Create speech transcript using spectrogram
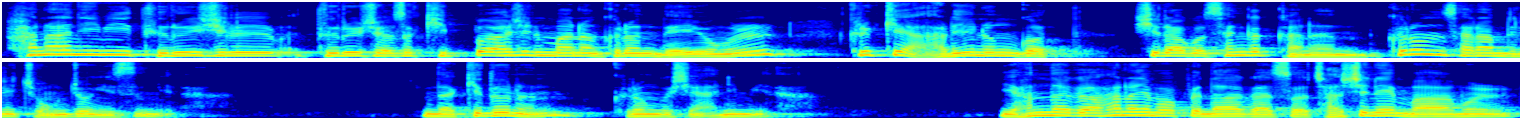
하나님이 들으실 들으셔서 기뻐하실 만한 그런 내용을 그렇게 아리는 것이라고 생각하는 그런 사람들이 종종 있습니다. 나 기도는 그런 것이 아닙니다. 이 한나가 하나님 앞에 나아가서 자신의 마음을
